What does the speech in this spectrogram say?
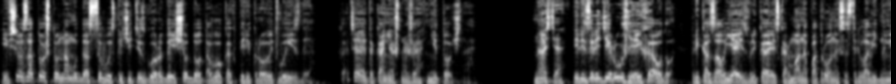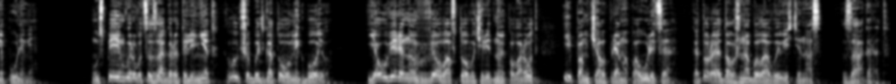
И все за то, что нам удастся выскочить из города еще до того, как перекроют выезды. Хотя это, конечно же, не точно. «Настя, перезаряди ружья и хауду», – приказал я, извлекая из кармана патроны со стреловидными пулями. Успеем вырваться за город или нет, лучше быть готовыми к бою. Я уверенно ввел авто в очередной поворот и помчал прямо по улице, которая должна была вывести нас за город.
